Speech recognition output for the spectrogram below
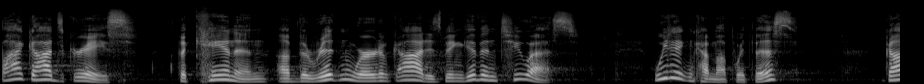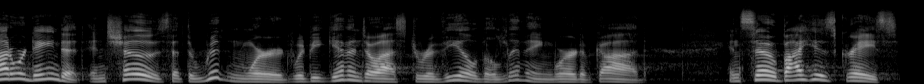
By God's grace, the canon of the written word of God has been given to us. We didn't come up with this. God ordained it and chose that the written word would be given to us to reveal the living word of God. And so, by his grace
